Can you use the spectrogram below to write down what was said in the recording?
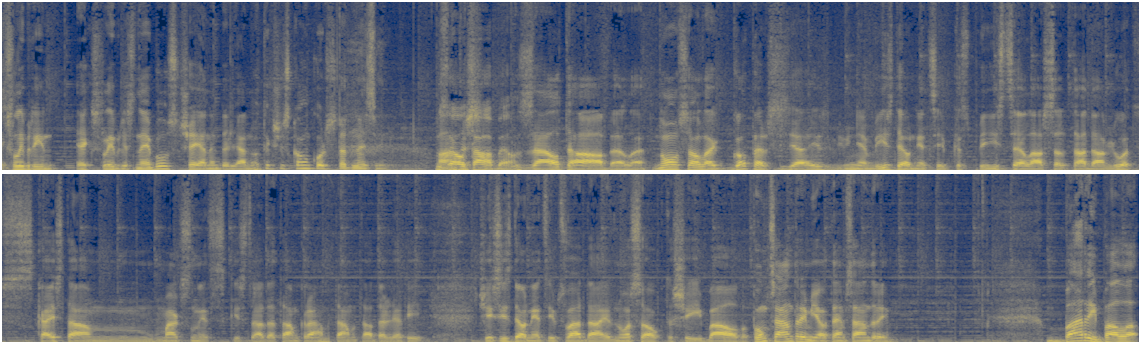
Ekslibris, ekslibris nebūs. Šajā nedēļā notiks šis konkurss. Tad nezinu. Zelta ābele. Zelta ābele. Nu, savulaik Gopers, jā, viņiem bija izdevniecība, kas bija izcēlās ar tādām ļoti skaistām, mākslinieciski izstrādātām grāmatām. Tādēļ arī šīs izdevniecības vārdā ir nosaukta šī balva. Punkts Andrim, jautājums Andrim. Baribala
